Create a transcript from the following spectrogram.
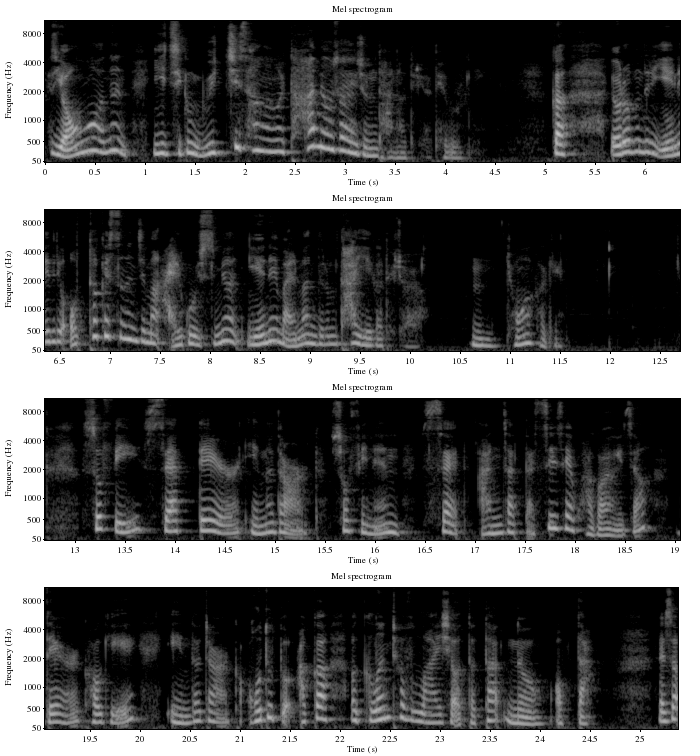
그래서 영어는 이 지금 위치 상황을 다 묘사해 주는 단어들이에요. 대부분이. 그러니까 여러분들이 얘네들이 어떻게 쓰는지만 알고 있으면 얘네 말만 들으면 다 이해가 되줘요. 음, 정확하게. Sophie sat there in the dark. 소피는 sat 앉았다. sit의 과거형이죠. There 거기에 in the dark 어둡고 아까 a glint of light이 어떻다? no 없다. 그래서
